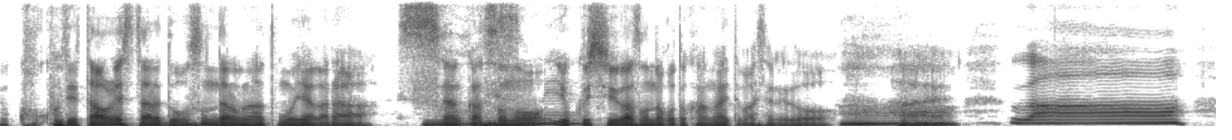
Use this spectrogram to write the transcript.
でここで倒れてたらどうすんだろうなと思いながら、なんかその翌週はそんなこと考えてましたけど、あー。うわー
